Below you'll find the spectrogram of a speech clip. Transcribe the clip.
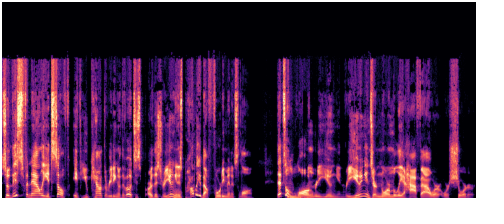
so this finale itself if you count the reading of the votes is, or this reunion is probably about 40 minutes long That's a Mm. long reunion. Reunions are normally a half hour or shorter.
